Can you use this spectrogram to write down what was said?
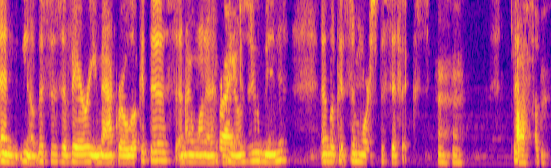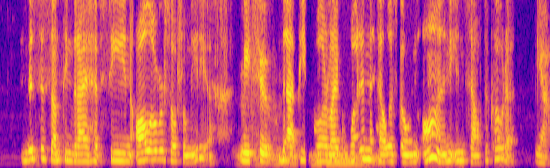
and you know this is a very macro look at this, and I want to Right. you know zoom in and look at some more specifics. hmm But- Awesome. This is something that I have seen all over social media Me too. that people are like, "What in the hell is going on in South Dakota?" Yeah.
